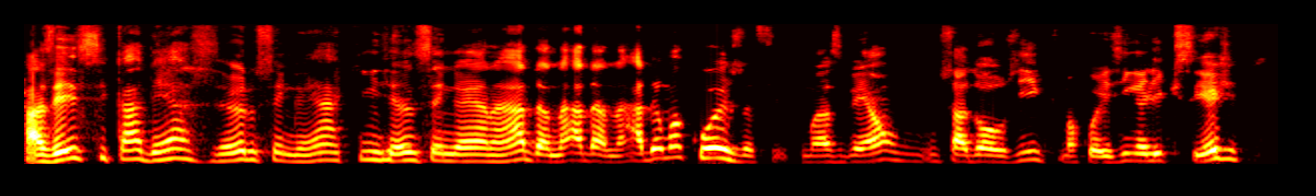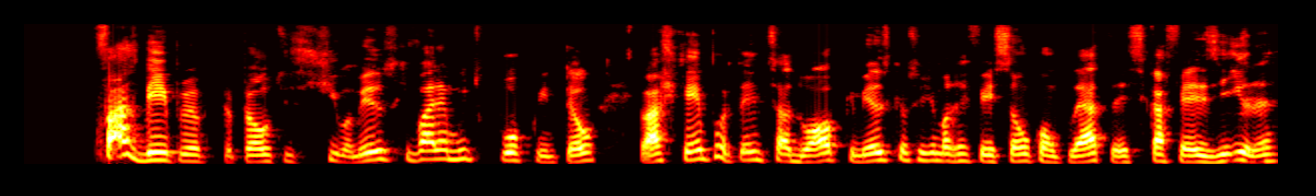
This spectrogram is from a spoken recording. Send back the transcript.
às vezes ficar 10 anos sem ganhar, 15 anos sem ganhar nada, nada, nada é uma coisa, filho. mas ganhar um, um estadualzinho, uma coisinha ali que seja, faz bem para a autoestima, mesmo que valha muito pouco. Então, eu acho que é importante o estadual, porque mesmo que não seja uma refeição completa, esse cafezinho, né,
